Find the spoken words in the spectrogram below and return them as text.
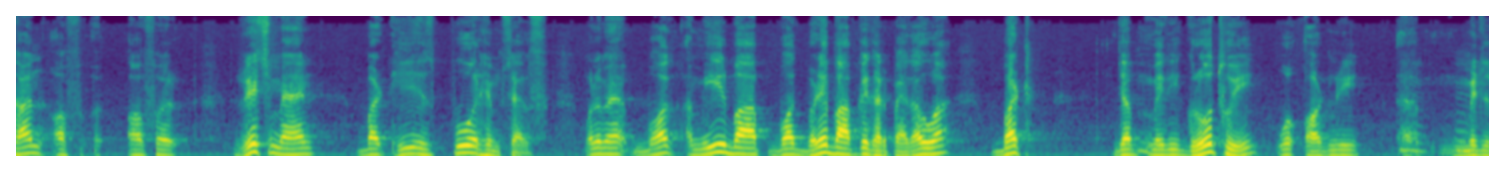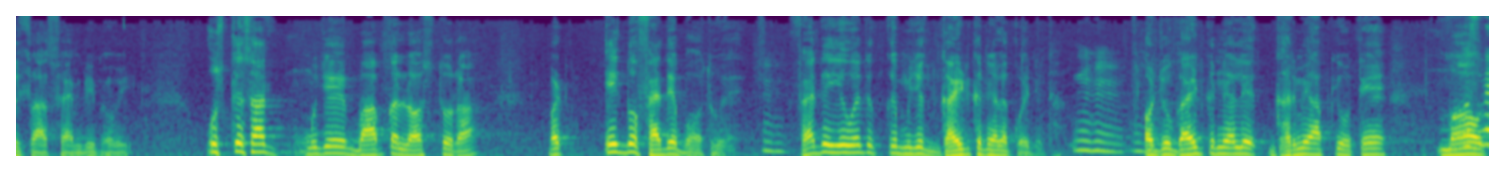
son of of a rich man but he is poor himself बोले मैं बहुत अमीर बाप बहुत बड़े बाप के घर पैदा हुआ बट जब मेरी ग्रोथ हुई वो ऑर्डनरी मिडिल क्लास फैमिली में हुई। उसके साथ मुझे बाप का लॉस तो रहा बट एक दो फ़ायदे बहुत हुए। हम्म। फ़ायदे ये हुए थे कि मुझे गाइड करने वाला कोई नहीं था। हम्म, हम्म, और जो गाइड करने वाले घर में आपके होते हैं माँ होती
